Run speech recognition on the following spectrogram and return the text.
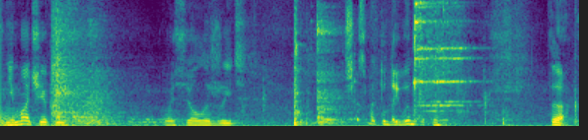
Знімач якийсь. Ось о лежить. Зараз ми туди й вибрати. Так.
